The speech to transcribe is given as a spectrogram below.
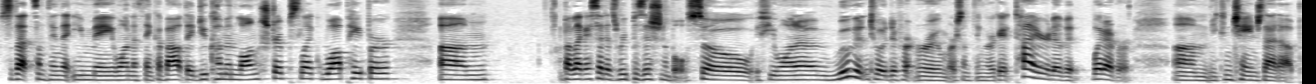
So that's something that you may want to think about. They do come in long strips like wallpaper. Um, but like I said, it's repositionable. So if you want to move it into a different room or something, or get tired of it, whatever, um, you can change that up.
